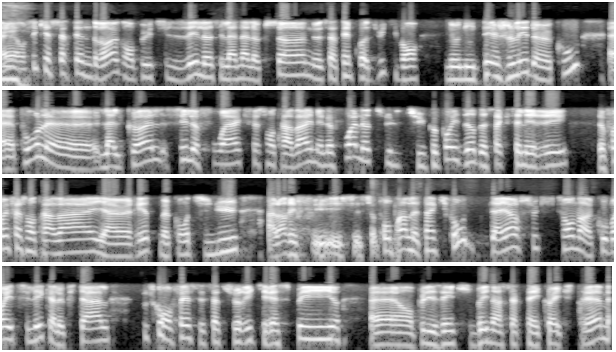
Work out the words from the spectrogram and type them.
Euh, on sait qu'il y a certaines drogues, on peut utiliser, là, c'est l'analoxone, certains produits qui vont nous, nous dégeler d'un coup. Euh, pour l'alcool, c'est le foie qui fait son travail, mais le foie, là, tu tu peux pas lui dire de s'accélérer. Le foie fait son travail à un rythme continu. Alors, il faut, il faut prendre le temps qu'il faut. D'ailleurs, ceux qui sont dans le coma éthylique à l'hôpital, tout ce qu'on fait, c'est s'assurer qu'ils respirent. Euh, on peut les intuber dans certains cas extrêmes,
